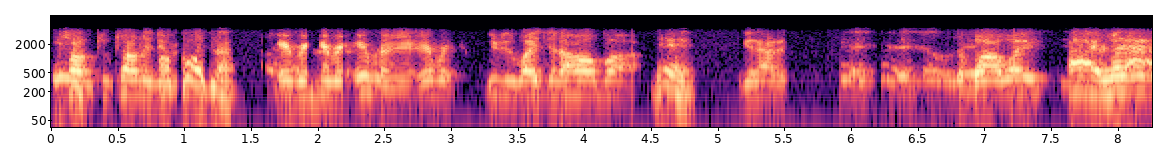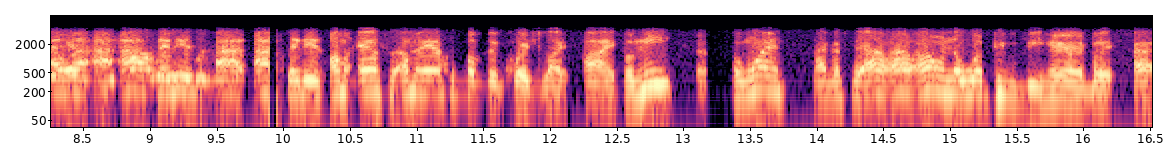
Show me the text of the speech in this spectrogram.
Yeah. to- two totally different. Of course not. Every every every every you just wasted a whole bar. Yeah. Get out of the bar waste. All right. Well, I, well, I, I, I say this. I, I say this. I'm gonna answer. I'm gonna answer both the questions. Like, all right, for me, for one, like I said, I, I, I don't know what people be hearing, but I,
